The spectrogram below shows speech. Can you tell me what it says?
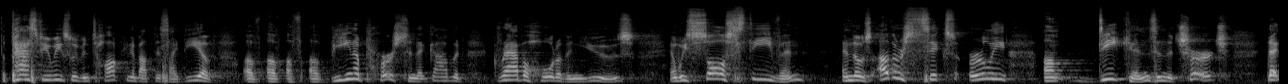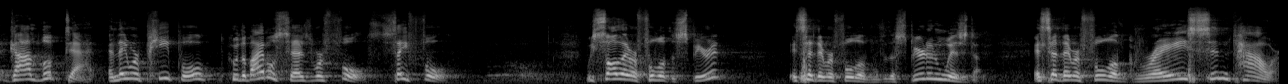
The past few weeks, we've been talking about this idea of, of, of, of, of being a person that God would grab a hold of and use. And we saw Stephen and those other six early um, deacons in the church that God looked at. And they were people who the Bible says were full. Say full. We saw they were full of the Spirit. It said they were full of the Spirit and wisdom. It said they were full of grace and power.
